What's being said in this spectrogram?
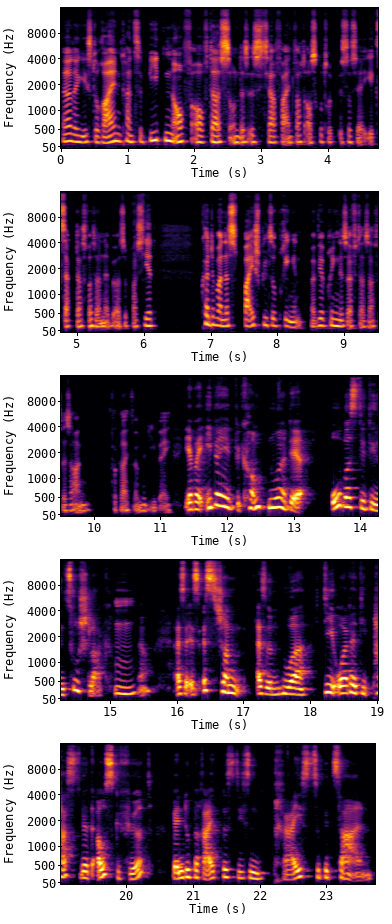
Ja, da gehst du rein, kannst du bieten auf, auf das und das ist ja vereinfacht ausgedrückt, ist das ja exakt das, was an der Börse passiert. Könnte man das Beispiel so bringen, weil wir bringen das öfters, dass wir sagen, vergleichen wir mit eBay. Ja, bei eBay bekommt nur der Oberste den Zuschlag. Mhm. Ja, also es ist schon, also nur die Order, die passt, wird ausgeführt wenn du bereit bist, diesen Preis zu bezahlen.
